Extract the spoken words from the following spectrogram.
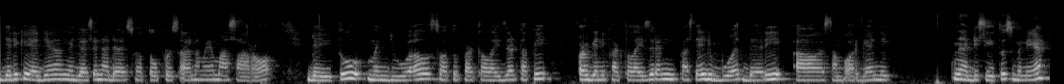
jadi kayak dia ngejelasin ada suatu perusahaan namanya Masaro, dia itu menjual suatu fertilizer tapi organic fertilizer yang pastinya dibuat dari eh, sampah organik. Nah, di situ sebenarnya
